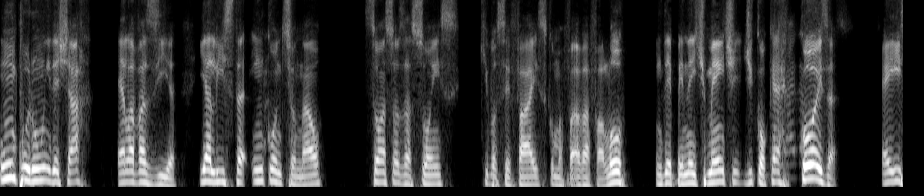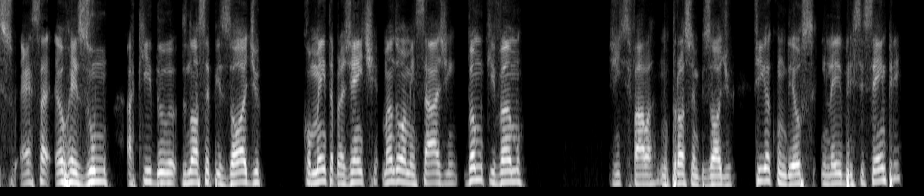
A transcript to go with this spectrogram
Um por um e deixar ela vazia. E a lista incondicional são as suas ações que você faz, como a Fava falou, independentemente de qualquer coisa. É isso, esse é o resumo aqui do, do nosso episódio. Comenta pra gente, manda uma mensagem, vamos que vamos. A gente se fala no próximo episódio. Fica com Deus e lembre-se sempre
